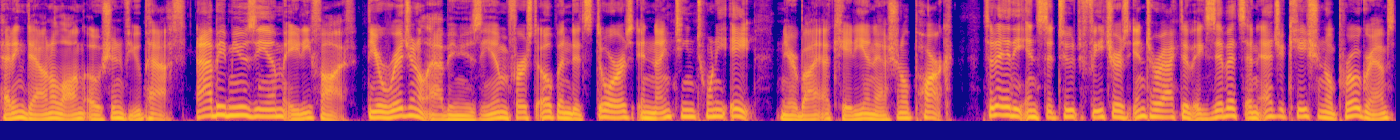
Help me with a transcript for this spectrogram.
heading down along Ocean View Path. Abbe Museum 85. The original Abbe Museum first opened its doors in 1928 nearby Acadia National Park. Today, the Institute features interactive exhibits and educational programs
